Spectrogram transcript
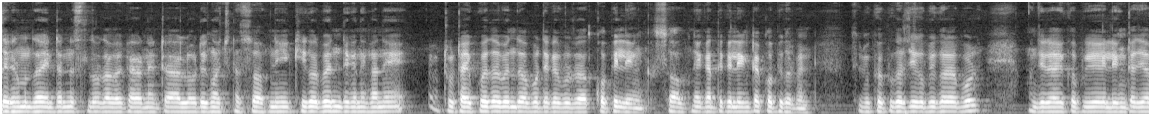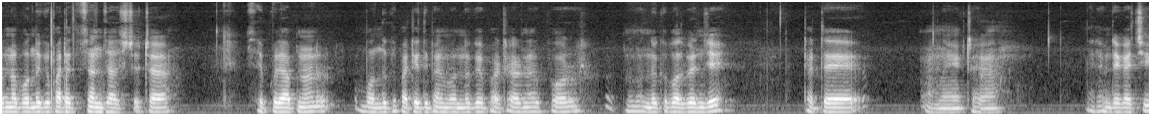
দেখেন মধ্যে ইন্টারনেট স্লো থাকার কারণে এটা লোডিং হচ্ছে না। সো আপনি কী করবেন? দেখেন এখানে একটু টাইপ করে দেবেন, তারপর দেখেন কপি লিঙ্ক সো আপনি এখান থেকে লিঙ্কটা কপি করবেন। আমি কপি করছি কপি করার পর যেটা কপি লিঙ্কটা যে আপনার বন্ধুকে পাঠাতে চান জাস্ট এটা সেভ করে আপনার বন্ধুকে পাঠিয়ে দেবেন। বন্ধুকে পাঠানোর পর আপনার বন্ধুকে বলবেন যে, এটাতে মানে একটা আমি দেখাচ্ছি।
